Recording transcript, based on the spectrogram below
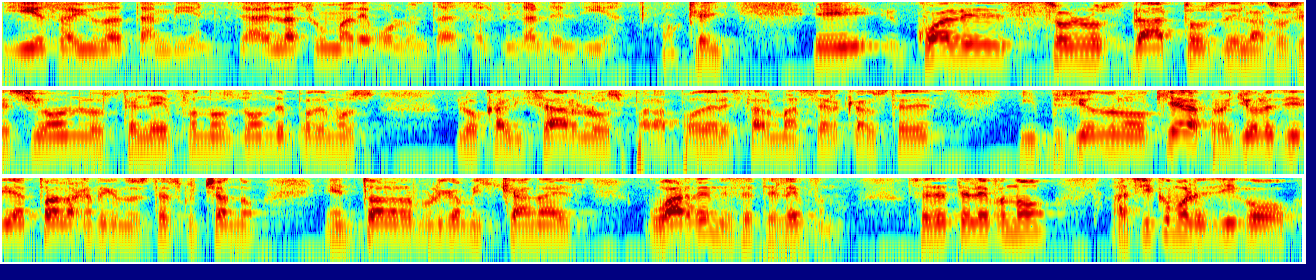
y eso ayuda también o sea es la suma de voluntades al final del día Ok. Eh, ¿Cuáles son los datos de la asociación, los teléfonos, dónde podemos localizarlos para poder estar más cerca de ustedes? Y pues yo no lo quiera, pero yo les diría a toda la gente que nos está escuchando en toda la República Mexicana es guarden este teléfono. Sea, este teléfono, así como les digo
